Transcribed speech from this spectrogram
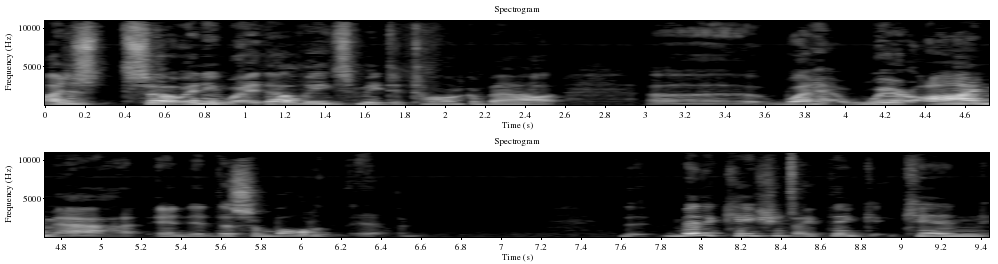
I just so anyway that leads me to talk about uh, what where I'm at and the Cymbalta medications I think can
